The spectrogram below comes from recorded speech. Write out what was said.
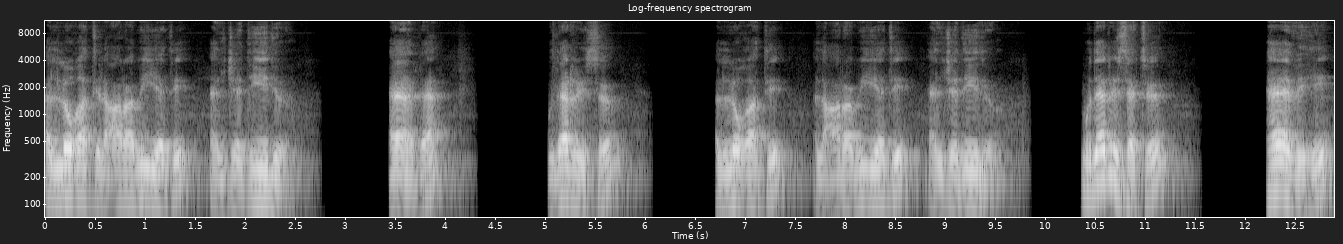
el lugatil arabiyeti el cedidü. هذا مدرس اللغة العربية الجديد مدرسة هذه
